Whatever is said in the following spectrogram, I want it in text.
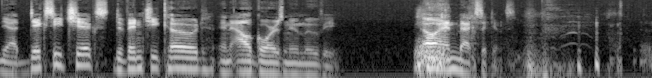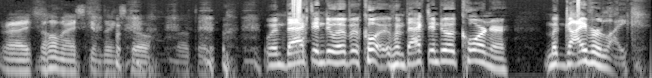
yeah, Dixie Chicks, Da Vinci Code, and Al Gore's new movie. Oh, and Mexicans. Right, the whole Mexican thing still out there. when backed into a when backed into a corner, MacGyver-like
